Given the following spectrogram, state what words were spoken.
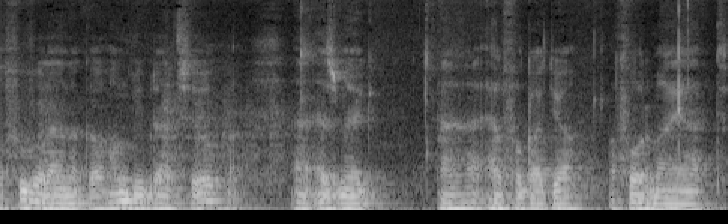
a fuvolának a hangvibráció, ez meg elfogadja a formáját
